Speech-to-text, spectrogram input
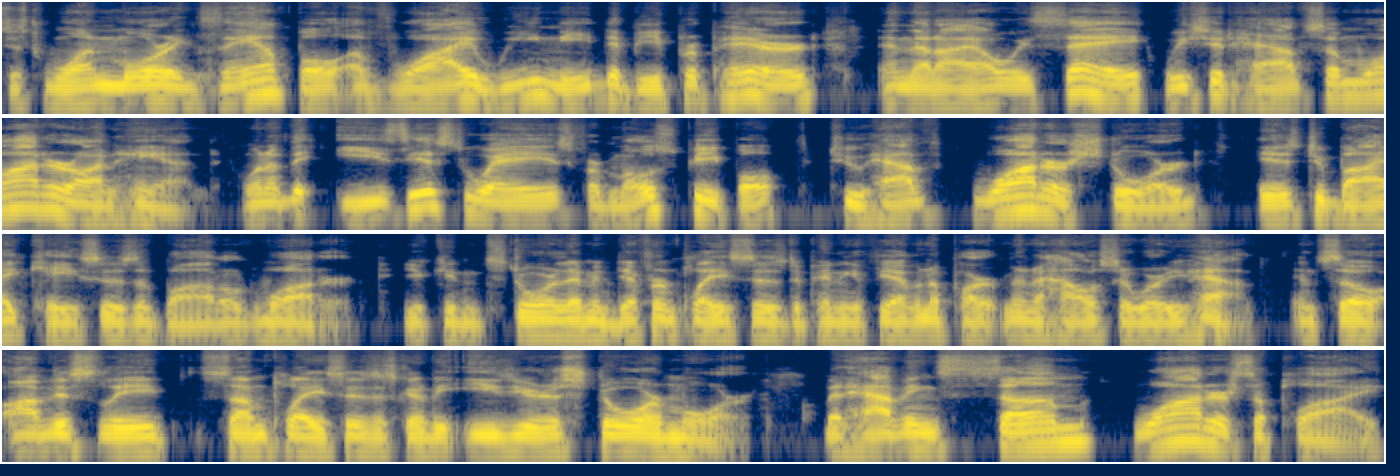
just one more example of why we need to be prepared and that I always say we should have some water on hand. One of the easiest ways for most people to have water stored is to buy cases of bottled water. You can store them in different places depending if you have an apartment, a house, or where you have. And so, obviously, some places it's going to be easier to store more, but having some water supply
